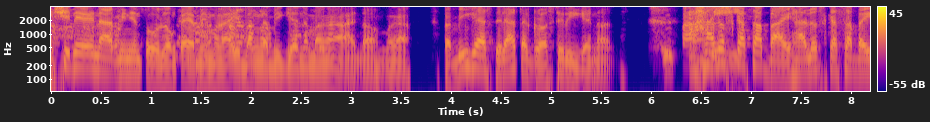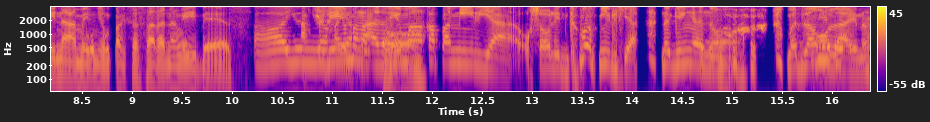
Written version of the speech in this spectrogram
sinare namin yung tulong kaya may mga ibang nabigyan ng mga, ano, mga pabigas, delata, grocery, ganon. Ah, halos kasabay, halos kasabay namin yung pagsasara ng ABS. Ah, yun. Actually, yung mga ano, yung mga kapamilya, solid kapamilya, naging ano, madlang online.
